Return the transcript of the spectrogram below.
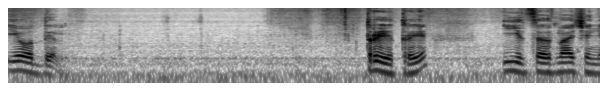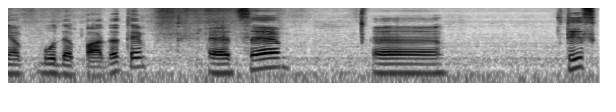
і 1. 3, 3. І це значення буде падати. Е, Це е, тиск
